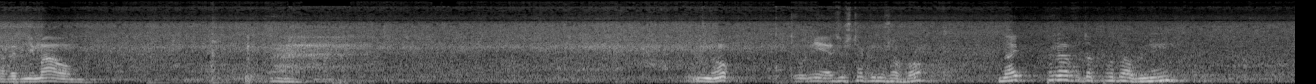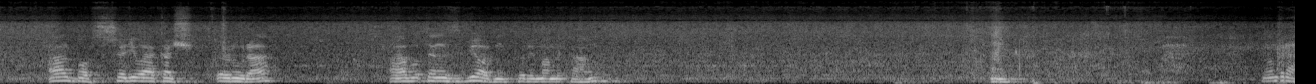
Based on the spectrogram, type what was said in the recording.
Nawet nie małą. No, tu nie jest już tak różowo. Najprawdopodobniej albo strzeliła jakaś rura, albo ten zbiornik, który mamy tam. Dobra,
